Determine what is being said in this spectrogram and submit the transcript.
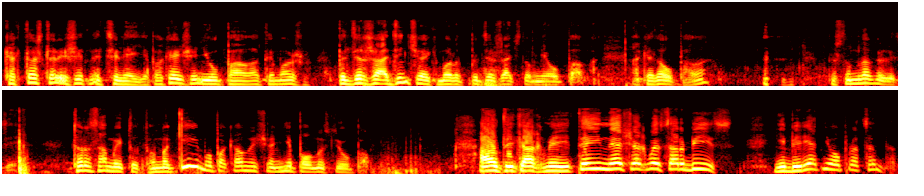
как то, что лежит на телеге, пока еще не упало, ты можешь поддержать, один человек может поддержать, чтобы не упало. А когда упало, потому что много людей. То же самое и тут. Помоги ему, пока он еще не полностью упал. А ты как мы, ты нешах сарбис. Не бери от него процентов.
